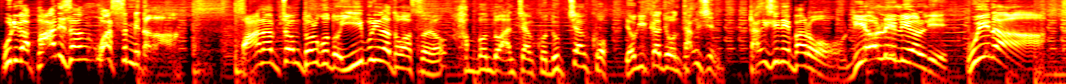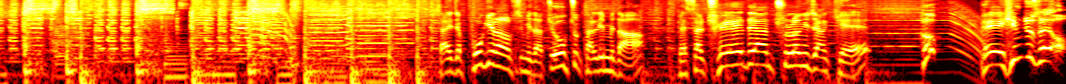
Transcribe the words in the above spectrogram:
우리가 반 이상 왔습니다. 반합점 돌고도 2분이나 더 왔어요. 한 번도 앉지 않고 눕지 않고 여기까지 온 당신. 당신이 바로 리얼리 리얼리 위너. 자 이제 포기는 없습니다. 쭉쭉 달립니다. 뱃살 최대한 출렁이지 않게 흡! 배에 힘 주세요.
